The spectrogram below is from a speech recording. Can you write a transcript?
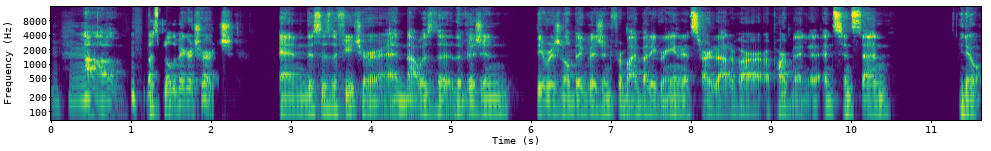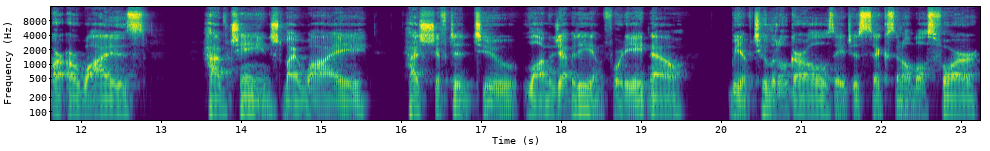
Mm-hmm. Um, let's build a bigger church and this is the future and that was the the vision the original big vision for Mind Body Green, and it started out of our apartment. And since then, you know, our, our whys have changed. My why has shifted to longevity. I'm 48 now. We have two little girls, ages six and almost four.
